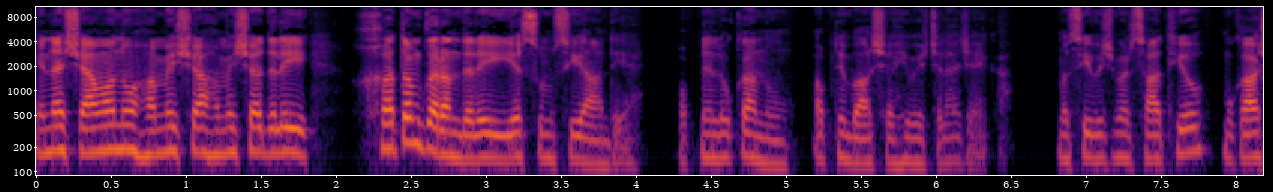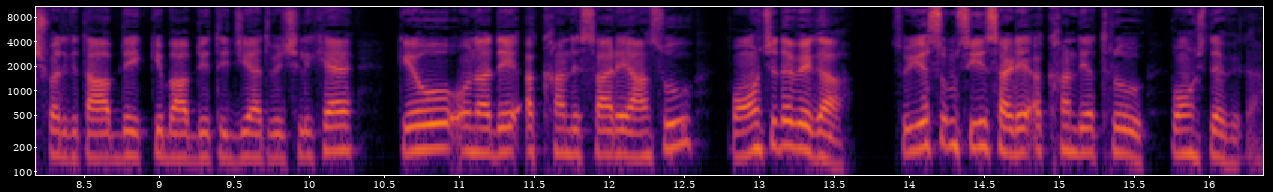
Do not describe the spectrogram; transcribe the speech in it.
ਇਹਨਾਂ ਸ਼ਾਵਾਂ ਨੂੰ ਹਮੇਸ਼ਾ ਹਮੇਸ਼ਾ ਦੇ ਲਈ ਖਤਮ ਕਰਨ ਦੇ ਲਈ ਯਿਸੂ ਮਸੀਹ ਆਂਦੇ ਹੈ ਆਪਣੇ ਲੋਕਾਂ ਨੂੰ ਆਪਣੀ ਬਾਦਸ਼ਾਹੀ ਵਿੱਚ ਲੈ ਜਾਏਗਾ। ਮਸੀਹ ਵਿੱਚ ਮੇਰੇ ਸਾਥੀਓ ਮੁਕਾਸ਼ਵਤ ਕਿਤਾਬ ਦੇ 21 ਬਾਬ ਦੀ ਤੀਜੀ ਆਇਤ ਵਿੱਚ ਲਿਖਿਆ ਹੈ ਕਿ ਉਹ ਉਹਨਾਂ ਦੇ ਅੱਖਾਂ ਦੇ ਸਾਰੇ ਆਂਸੂ ਪਹੁੰਚ ਦੇਵੇਗਾ। ਸੋ ਯਿਸੂ ਮਸੀਹ ਸਾਡੇ ਅੱਖਾਂ ਦੇ ਅਥਰੂ ਪਹੁੰਚ ਦੇਵੇਗਾ।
